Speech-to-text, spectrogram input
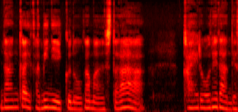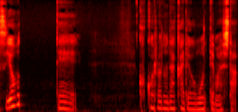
何回か見に行くのを我慢したら買えるお値段ですよって心の中で思ってました。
